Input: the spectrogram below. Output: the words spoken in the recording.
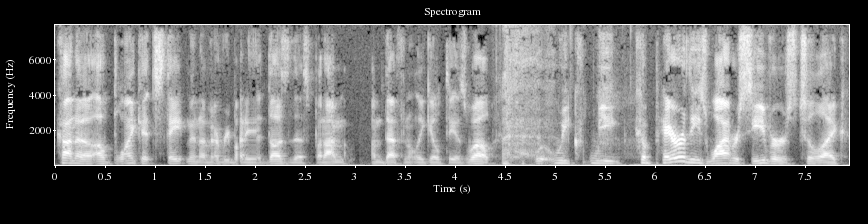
kind of a blanket statement of everybody that does this, but I'm I'm definitely guilty as well. we we compare these wide receivers to like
